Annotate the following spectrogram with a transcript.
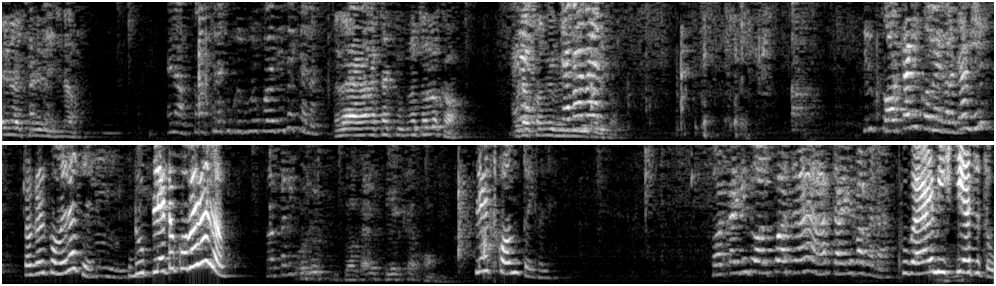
এই নাও ছেড়ে দিয়েছি নাও। এই না তোমার ছেলে টুকরো টুকরো করে দিয়েছে কেন এবার আর একটা টুকরো তোলো খাও। ওটার সঙ্গে মিলিয়ে ক্যামেরাম্যান। করে দাও কিন্তু তরকারি কমে গেল জানিস? তরকারি কমে গেছে? দু প্লেটও কমে গেল? তরকারি প্লেট কম তো এখানে। তরকারি কিন্তু অল্প আছে হ্যাঁ আর চাইলে পাবে না। খুব আর মিষ্টি আছে তো।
